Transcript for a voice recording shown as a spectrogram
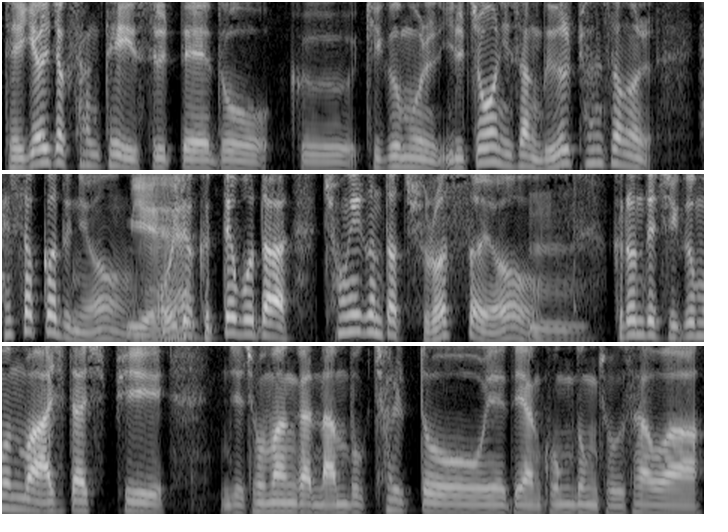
대결적 상태에 있을 때도 그 기금을 1조 원 이상 늘 편성을 했었거든요. 예. 오히려 그때보다 총액은 더 줄었어요. 음. 그런데 지금은 뭐 아시다시피 이제 조만간 남북 철도에 대한 공동 조사와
